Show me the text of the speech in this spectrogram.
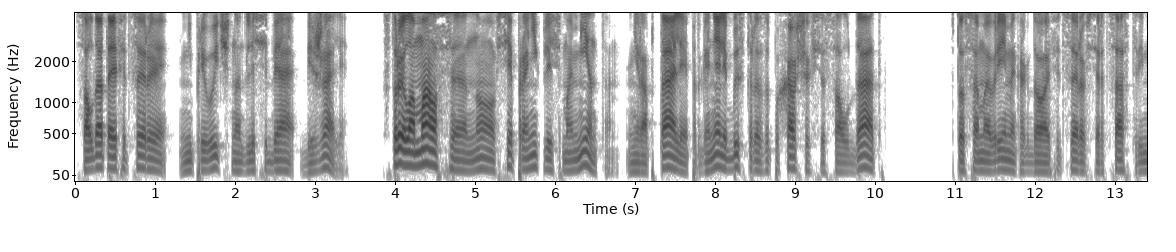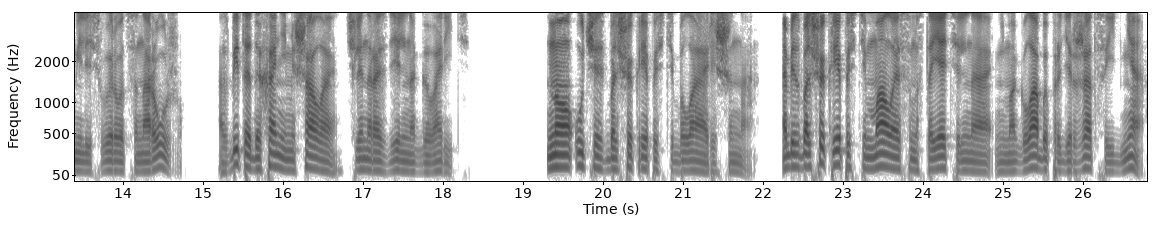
Солдаты и офицеры непривычно для себя бежали. Строй ломался, но все прониклись моментом, не роптали, подгоняли быстро запыхавшихся солдат, в то самое время, когда у офицеров сердца стремились вырваться наружу, а сбитое дыхание мешало членораздельно говорить. Но участь большой крепости была решена. А без большой крепости малая самостоятельно не могла бы продержаться и дня.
